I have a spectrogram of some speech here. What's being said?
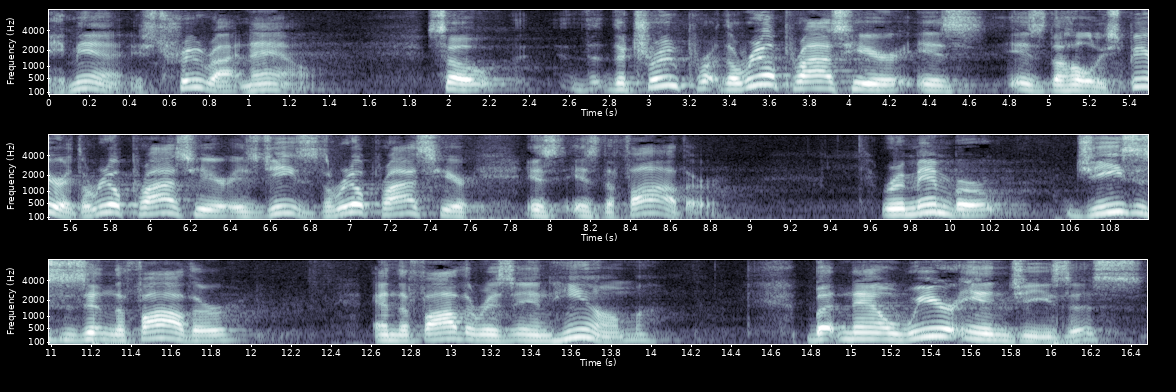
Amen. It's true right now. So the, the true, the real prize here is, is the Holy Spirit. The real prize here is Jesus. The real prize here is, is the Father. Remember, Jesus is in the Father, and the Father is in Him. But now we're in Jesus,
